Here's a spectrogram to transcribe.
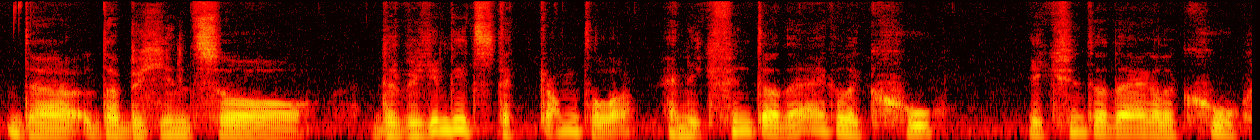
dat, dat begint zo... Er begint iets te kantelen. En ik vind dat eigenlijk goed. Ik vind dat eigenlijk goed.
